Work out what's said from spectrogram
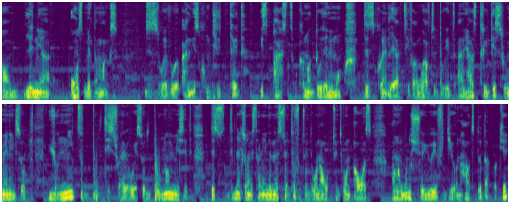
um Linea owns metamask this is wave and it's completed. It's past. We cannot do it anymore. This is currently active and we have to do it and it has three days remaining. So you need to do this right away. So do not miss it. This the next one is starting in the next 20 21 hour 21 hours. And i'm going to show you a video on how to do that okay?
